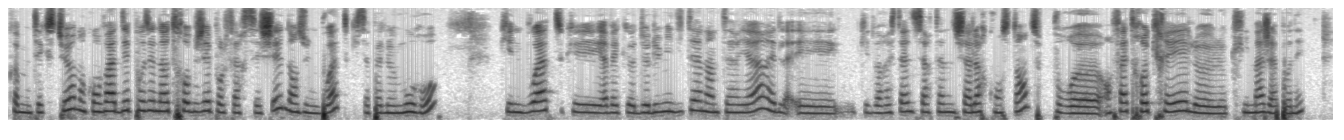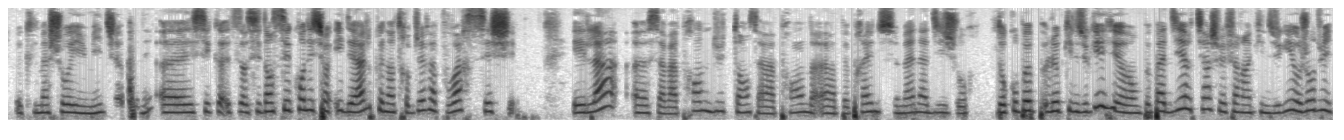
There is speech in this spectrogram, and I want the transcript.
comme texture. Donc on va déposer notre objet pour le faire sécher dans une boîte qui s'appelle le moureau qui est une boîte avec de l'humidité à l'intérieur et, qui doit rester à une certaine chaleur constante pour euh, en fait recréer le, climat japonais, le climat chaud et humide japonais. Euh, c'est dans ces conditions idéales que notre objet va pouvoir sécher. Et là, euh, ça va prendre du temps, ça va prendre à peu près une semaine à dix jours. Donc on peut le kintsugi, on peut pas dire tiens je vais faire un kintsugi aujourd'hui.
